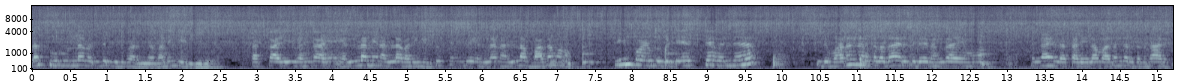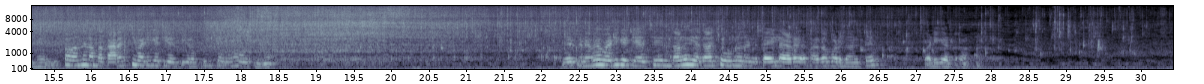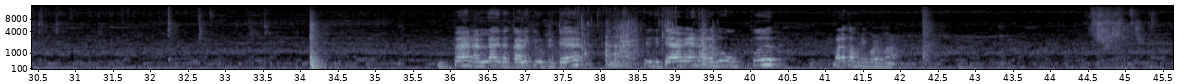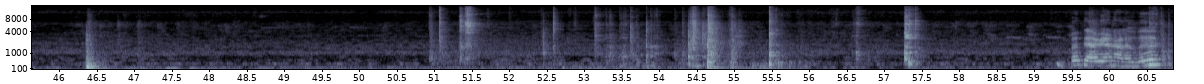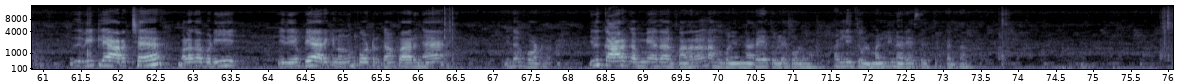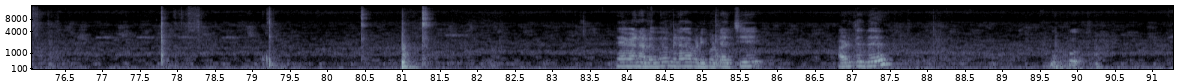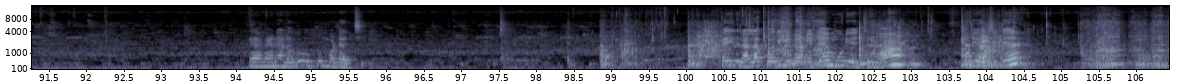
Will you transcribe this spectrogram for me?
நல்லா சுருளாக வந்துருக்குது பாருங்க. வதங்கி இருக்குது. தக்காளி வெங்காயம் எல்லாமே நல்லா வதங்கிடுது பூண்டு எல்லாம் நல்லா வதங்கணும். மீன் குழம்புக்கு டேஸ்ட்டாக வந்து இது வதங்குறதுல தான் இருக்குது வெங்காயமும் வெங்காயம் தக்காளியெல்லாம் வதங்குறதுல தான் இருக்குது. இப்போ வந்து நம்ம கரைச்சி வடிகட்டி வச்சுக்கிற புளி தண்ணியை ஊற்றிக்கணும் ஏற்கனவே வடிகட்டியாச்சு. இருந்தாலும் ஏதாச்சும் ஒன்று ரெண்டு கையில் அட அகப்படுதான்ட்டு வடிகட்டுறோம். இப்போ நல்லா இதை கலக்கி விட்டுட்டு இதுக்கு தேவையான அளவு உப்பு மிளகா அப்படி போட போகிறேன் இப்போ தேவையான அளவு இது வீட்டிலே அரைச்ச மிளகா பொடி இது எப்படியே அரைக்கணும்னு போட்டிருக்கேன் பாருங்கள் இதை போடுறேன். இது காரம் கம்மியாக தான் இருக்கும். அதனால் நாங்கள் கொஞ்சம் நிறைய தூளே போடுவோம். மல்லித்தூள் மல்லி நிறைய சேர்த்துருக்கேன் தான். தேவையான அளவு மிளகாய் பொடி போட்டாச்சு. அடுத்தது உப்பு. தேவையான அளவு உப்பும் போட்டாச்சு. இப்போ இது நல்லா கொதிக்கிட்டோன்னுட்டு மூடி வச்சுருவோம். மூடி வச்சுட்டு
